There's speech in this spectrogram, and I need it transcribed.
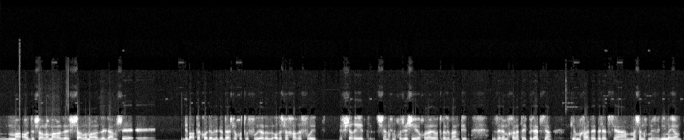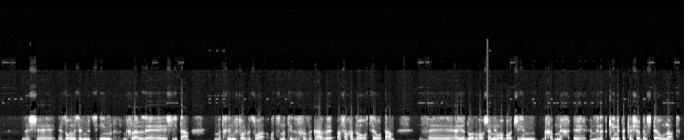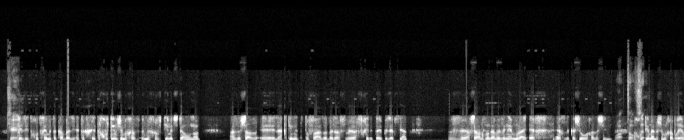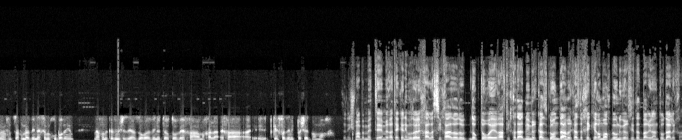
מה עוד אפשר לומר על זה? אפשר לומר על זה גם שדיברת קודם לגבי השלכות רפואיות, אז עוד השלכה רפואית אפשרית, שאנחנו חושבים שהיא יכולה להיות רלוונטית, זה למחלת האפילפסיה, כי במחלת האפילפסיה, מה שאנחנו מבינים היום, זה שאזורים מסוימים יוצאים בכלל אה, שליטה, מתחילים לפעול בצורה עוצמתית וחזקה, ואף אחד לא עוצר אותם. וידוע כבר שנים רבות שאם אה, מנתקים את הקשר בין שתי האונות, כן. פיזית, חותכים את, הקבל, את, את החוטים שמכוותים את שתי האונות, אז אפשר אה, להקטין את התופעה הזו ולהפחית את האפילפסיה. ועכשיו אנחנו גם מבינים אולי איך, איך זה קשור אחד לשני. החוטים זה... האלה שמחברים, אנחנו צריכים להבין איך הם מחוברים, ואנחנו מקווים שזה יעזור להבין יותר טוב איך המחלה, איך ההתקף הזה מתפשט במוח. זה נשמע באמת אה, מרתק. אני מודה לך על השיחה הזאת, דוקטור אה, רפי חדד ממרכז גונדה, מרכז לחקר המוח באוניברסיטת בר אילן. תודה לך.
